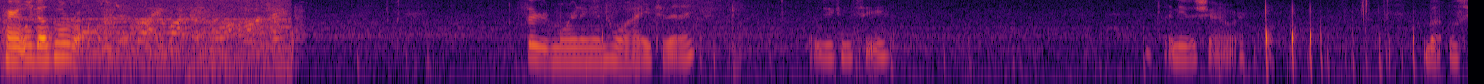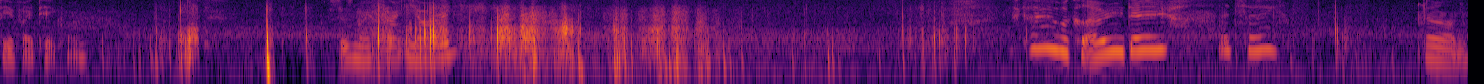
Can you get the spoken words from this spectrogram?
Apparently doesn't erupt. Third morning in Hawaii today. As you can see. I need a shower. But we'll see if I take one. This is my front yard. It's kind of a cloudy day, I'd say. Um,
